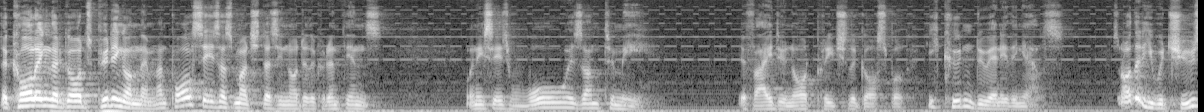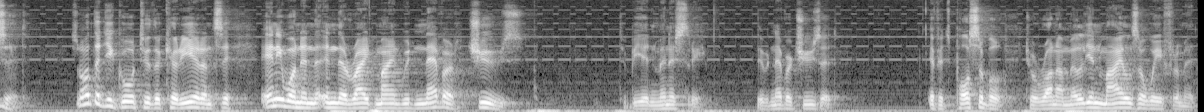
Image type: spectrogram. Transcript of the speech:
the calling that God's putting on them. And Paul says as much, does he not, to the Corinthians, when he says, Woe is unto me if I do not preach the gospel. He couldn't do anything else. It's not that he would choose it. It's not that you go to the career and say, anyone in, the, in their right mind would never choose to be in ministry. They would never choose it. If it's possible to run a million miles away from it,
